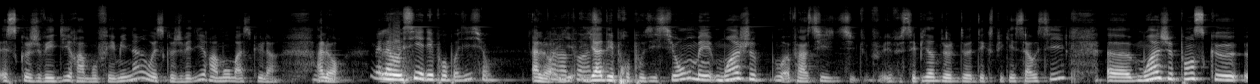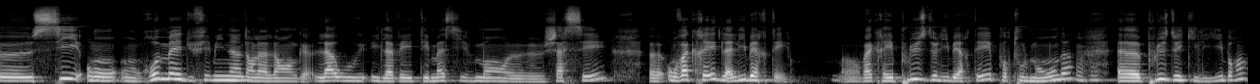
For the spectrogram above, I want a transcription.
est que je vais dire un mot féminin ou est-ce que je vais dire un mot masculin? Alors, Mais là aussi, il y a des propositions. Alors, il y, y, a des propositions, mais moi, je, enfin, si, si c'est bien d'expliquer de, de, ça aussi. Euh, moi, je pense que euh, si on, on, remet du féminin dans la langue, là où il avait été massivement euh, chassé, on va créer de la liberté. On va créer plus de liberté pour tout le monde, mmh. euh, plus d'équilibre.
